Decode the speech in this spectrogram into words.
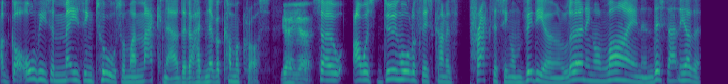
I got all these amazing tools on my Mac now that I had never come across. Yeah, yeah. So I was doing all of this kind of practicing on video and learning online and this, that, and the other.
